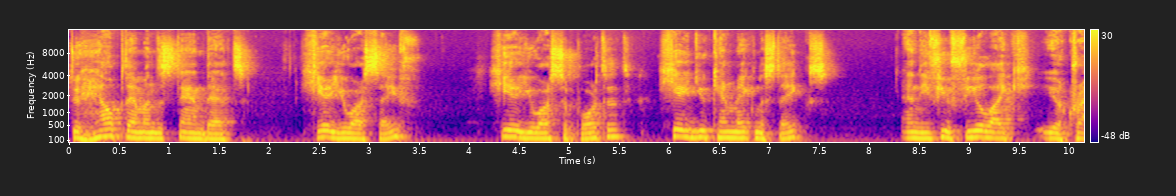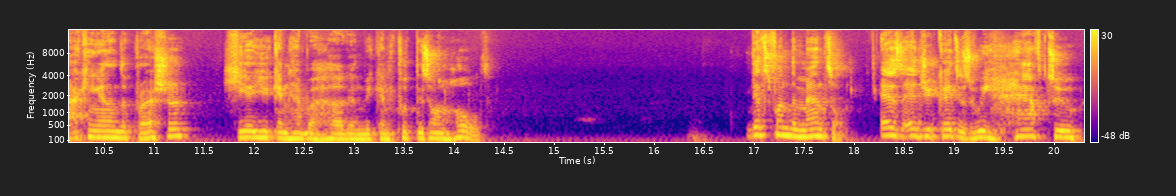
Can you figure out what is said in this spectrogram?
to help them understand that here you are safe, here you are supported, here you can make mistakes, And if you feel like you're cracking under the pressure, here you can have a hug and we can put this on hold. That's fundamental. As educators, we have to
